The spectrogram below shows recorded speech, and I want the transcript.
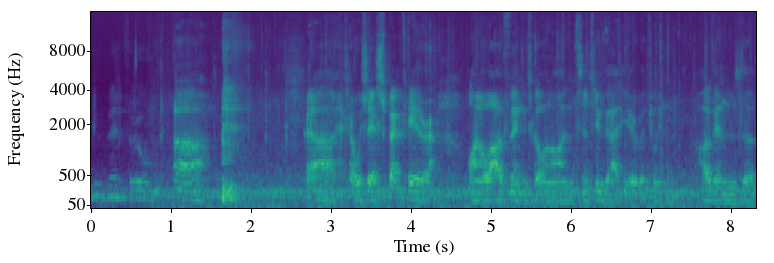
You've been through, uh, uh, shall we say, a spectator on a lot of things going on since you got here between Huggins, the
